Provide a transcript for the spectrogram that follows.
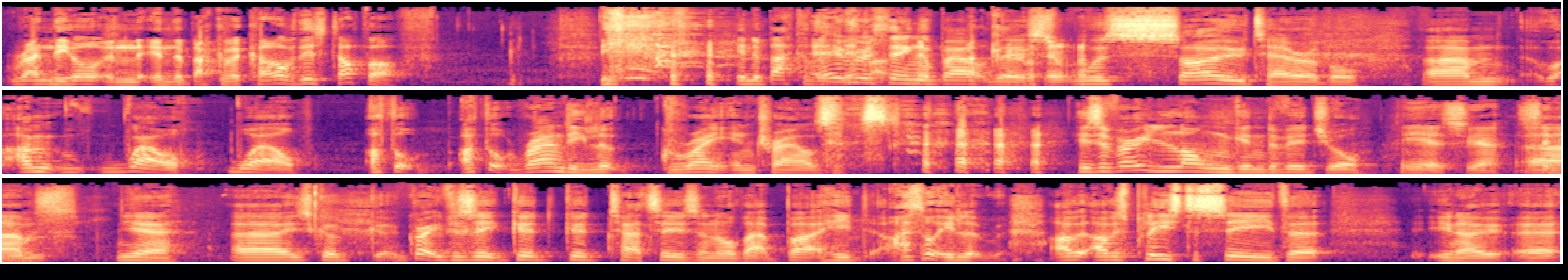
Randy Orton in the back of a car with his top off. In the back of the Everything limo. about this was so terrible. Um, I'm, well, well, I thought I thought Randy looked great in trousers. He's a very long individual. He is, yeah. Um, yeah. Uh, he's got great physique, good good tattoos and all that. But he, I thought he looked. I, I was pleased to see that. You know, uh,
